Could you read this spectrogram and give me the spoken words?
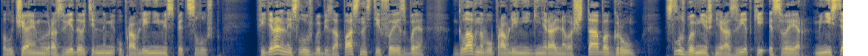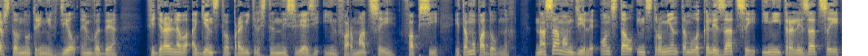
получаемую разведывательными управлениями спецслужб, Федеральной службы безопасности ФСБ, Главного управления Генерального штаба ГРУ, Службы внешней разведки СВР, Министерства внутренних дел МВД, Федерального агентства правительственной связи и информации ФАПСИ и тому подобных. На самом деле он стал инструментом локализации и нейтрализации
